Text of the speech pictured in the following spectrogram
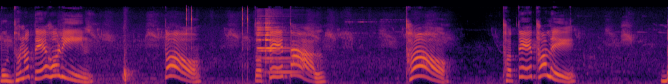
মূর্ধনতে হরিণ। ত, ততে তাল। থ, থতে থলে। দ।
